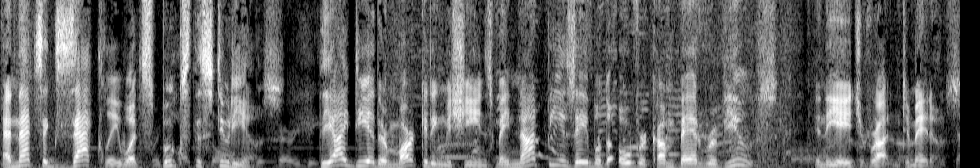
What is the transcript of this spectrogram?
And that's exactly what spooks the studios. The idea their marketing machines may not be as able to overcome bad reviews in the age of Rotten Tomatoes.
